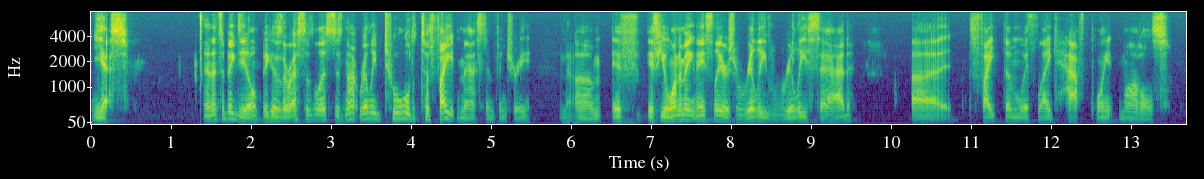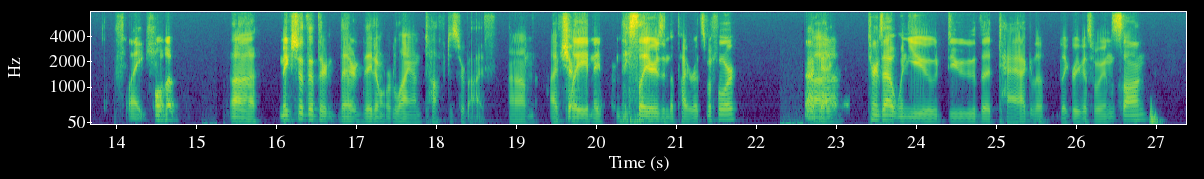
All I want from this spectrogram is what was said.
yes and that's a big deal because the rest of the list is not really tooled to fight massed infantry No. Um, if if you want to make Nayslayers really really sad, uh, fight them with like half point models. Like Although, uh, make sure that they're they're they don't rely on tough to survive. Um, I've Sure. played Na- Nayslayers into pirates before. okay, Uh, turns out when you do the tag, the, the Grievous Wounds song,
